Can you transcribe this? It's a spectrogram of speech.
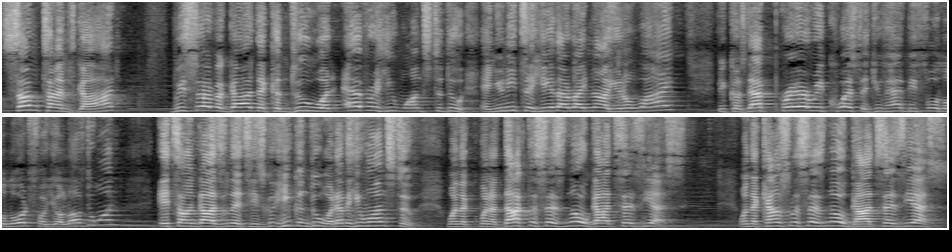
sometimes God. We serve a God that can do whatever He wants to do. And you need to hear that right now. You know why? Because that prayer request that you've had before the Lord for your loved one, it's on God's lips. He's, he can do whatever He wants to. When a, when a doctor says no, God says yes. When the counselor says no, God says yes.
